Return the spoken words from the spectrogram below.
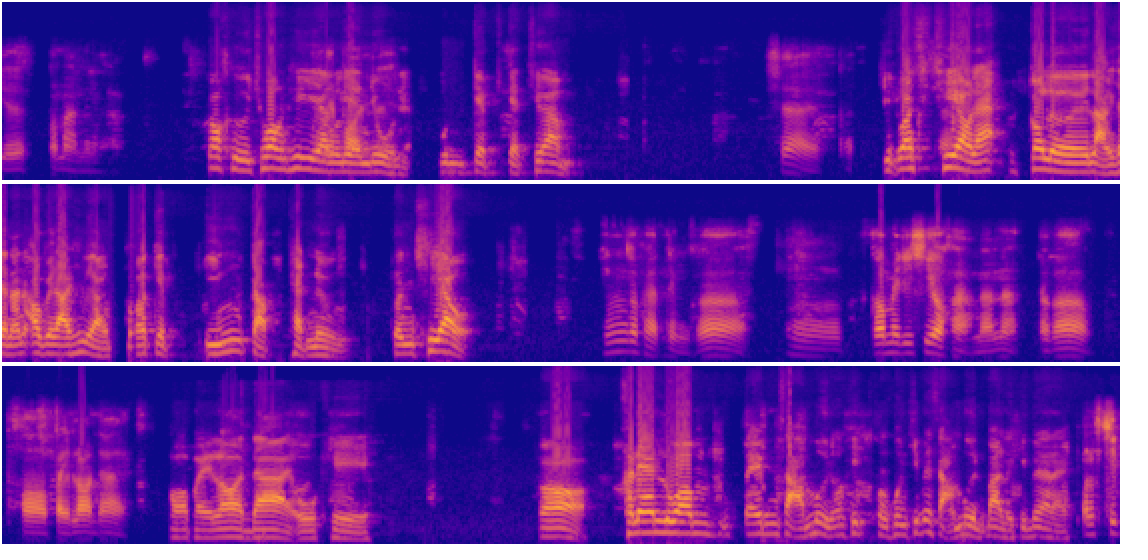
เยอะประมาณหนึงครับก็คือช่วงที่ยังเรียนอยู่เนี่ย คุณเก็บเก็บเชื่อม ใช่ครับคิดว่าเชี่ยวแล้ว ก็เลยหลังจากนั้นเอาเวลาที่เหลือมาเก็บอิงกับแพดหนึ่งจนเชี่ยว อิงกับแพทหนึ่งก็อืมก็ไม่ได้เชี่ยวขนาดนั้นอะ แต่ก็พอไปรอดได้ พอไปรอดได้ โอเค ก็ คะแนนรวมเต็มสามหมื่นเขาคิดของคุณคิดเป็นสามหมื่นป่ะหรือคิดเป็นอะไร มันคิด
